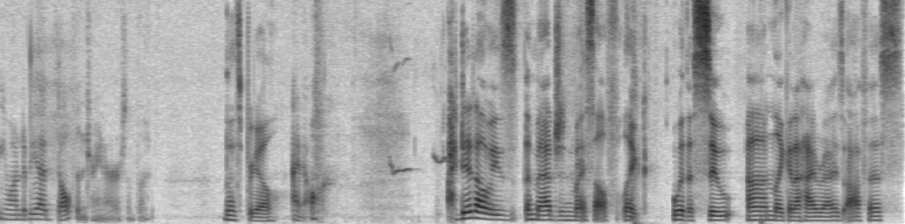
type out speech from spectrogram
you wanted to be a dolphin trainer or something. That's Brielle. I know. I did always imagine myself like with a suit on, like in a high rise office,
